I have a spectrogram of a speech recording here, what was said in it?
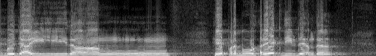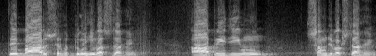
ਬੁਝਾਈ RAM हे ਪ੍ਰਭੂ, ਹਰੇਕ ਜੀਵ ਦੇ ਅੰਦਰ ਤੇ ਬਾਹਰ ਸਿਰਫ ਤੂੰ ਹੀ ਵਸਦਾ ਹੈ। ਆਪ ਹੀ ਜੀਵ ਨੂੰ ਸਮਝ ਬਖਸ਼ਦਾ ਹੈ।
